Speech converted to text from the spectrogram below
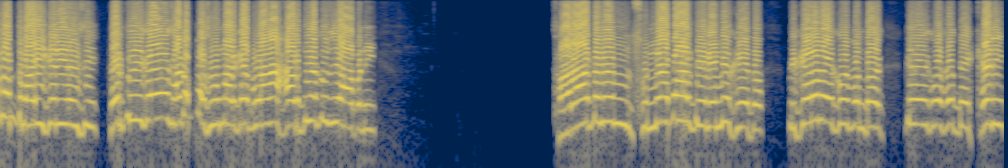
ਮੈਂ ਦਵਾਈ ਕਰੀ ਹੋਈ ਸੀ ਫਿਰ ਤੁਸੀਂ ਕਹਿੰਦੇ ਸਾਡਾ ਪਸ਼ੂ ਮਰ ਗਿਆ ਫਲਾਣਾ ਹੜਦੀਆਂ ਤੁਸੀਂ ਆਪ ਨਹੀਂ ਸਾਰਾ ਦਿਨ ਸੁਣਿਆ ਭਾਲਦੇ ਰਹਿੰਦੇ ਹੋ ਖੇਤ ਵੀ ਕਿਹੜੇ ਵੇ ਕੋਈ ਬੰਦਾ ਕਿਹਦੇ ਪਾਸੇ ਦੇਖਿਆ ਨਹੀਂ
